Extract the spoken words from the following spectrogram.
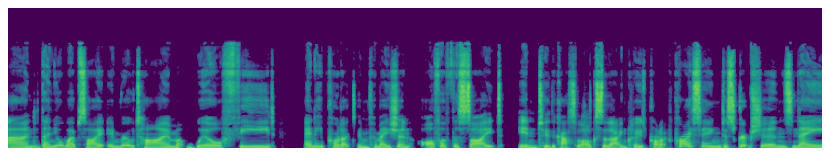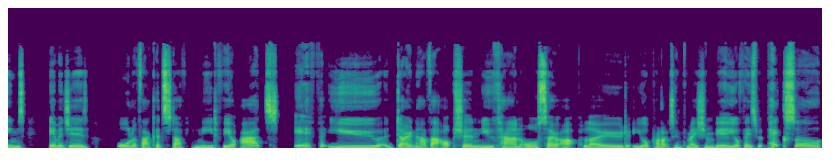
And then your website in real time will feed any product information off of the site into the catalog. So that includes product pricing, descriptions, names, images, all of that good stuff you need for your ads. If you don't have that option, you can also upload your product information via your Facebook pixel,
